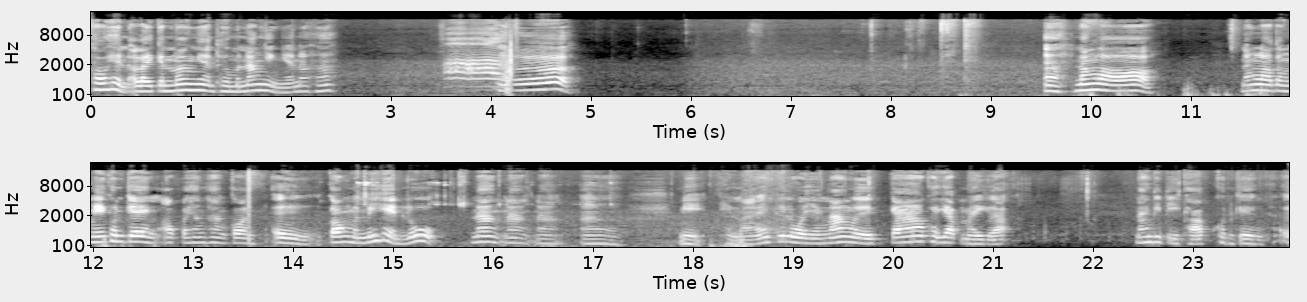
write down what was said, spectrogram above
เขาเห็นอะไรกันมั่งเนี่ย เธอมานั่งอย่างเงี้ยนะฮะ เออ อะนั่งรอ นั่งรอตรงนี้คนเก่งออกไปห่างๆก่อน เออกล้องมันไม่เห็นลูก นั่งนั่งนั่งอ่านี่เห็นไหมพี่รวยยังนั่งเลยก้าวขยับมาอีกแล้วนั่งดีๆครับ คนเก่ง เอ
